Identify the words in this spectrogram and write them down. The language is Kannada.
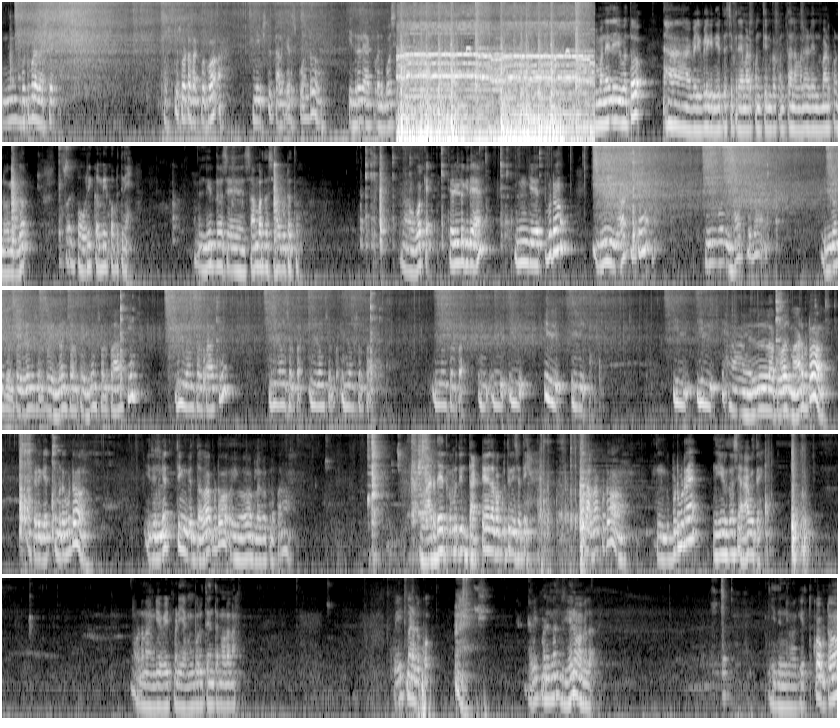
ಹಿಂಗೆ ಬಿಟ್ಬಿಡೋದು ಅಷ್ಟೇ. ಫಸ್ಟು ಸೋಟ ಹಾಕ್ಬೇಕು. ನೆಕ್ಸ್ಟ್ ತಲೆ ಕೆಡಿಸ್ಕೊಂಡು ಇದರಲ್ಲಿ ಹಾಕ್ಬಿಡೋದು, ಬೋಸಿ. ಮನೇಲಿ ಇವತ್ತು ಬೆಳಿಗ್ಗೆ ಬೆಳಿಗ್ಗೆ ನೀರು ದೋಸೆ ಮಾಡ್ಕೊಂಡು ತಿನ್ಬೇಕು ಅಂತ ನಮ್ಮ ಇದು ಮಾಡ್ಕೊಂಡು ಹೋಗಿದ್ಲು. ಸ್ವಲ್ಪ ಉರಿ ಕಮ್ಮಿ ಇಟ್ಕೊಬಿಡ್ತೀನಿ ಆಮೇಲೆ ನೀರು ದೋಸೆ, ಸಾಂಬಾರು ದೋಸೆ ಆಗ್ಬಿಟ್ಟತ್ತು. ಓಕೆ, ತೆಳ್ಳಗಿದೆ. ಹಿಂಗೆ ಎತ್ಬಿಟ್ಟು ಹಿಂಗೆ ಹಾಕ್ಬಿಟ್ಟು ಹಿಂಗೊಂದು ಹಾಕ್ಬಿಟ್ಟು ಇಲ್ಲೊಂದು ಸ್ವಲ್ಪ ಇಲ್ಲೊಂದು ಸ್ವಲ್ಪ ಇಲ್ಲೊಂದು ಸ್ವಲ್ಪ ಇಲ್ಲೊಂದು ಸ್ವಲ್ಪ ಹಾಕಿ, ಇಲ್ಲೊಂದು ಸ್ವಲ್ಪ ಹಾಕಿ, ಇಲ್ಲೊಂದು ಸ್ವಲ್ಪ ಇಲ್ಲೊಂದು ಸ್ವಲ್ಪ ಇಲ್ಲೊಂದು ಸ್ವಲ್ಪ ಇನ್ನೊಂದು ಸ್ವಲ್ಪ, ಇಲ್ಲಿ ಇಲ್ಲಿ ಇಲ್ಲಿ ಇಲ್ಲಿ ಇಲ್ಲಿ ಇಲ್ಲಿ, ಹಾಂ, ಎಲ್ಲ ಕ್ಲೋಸ್ ಮಾಡಿಬಿಟ್ಟು ಆ ಕಡೆಗೆ ಎತ್ತು ಮಡಗ್ಬಿಟ್ಟು, ಇದನ್ನ ಎತ್ತಿ ಹಿಂಗೆ ದವಾಕ್ಬಿಟ್ಟು ಅಯ್ಯೋ, ಆಗ್ಲೇಬೇಕಲ್ಲಪ್ಪ. ಮಾಡದೇ ಎತ್ಕೊಂಡ್ಬಿಡ್ತೀನಿ ತಟ್ಟೆ ದಬ್ಬಾಕ್ಬಿಡ್ತೀನಿ ಈ ಸತಿ. ದಬ್ಬಾಕ್ಬಿಟ್ಟು ಹಿಂಗೆ ಬಿಟ್ಬಿಟ್ರೆ ನೀರು ದೋಸೆ ಆಗುತ್ತೆ. ನೋಡೋಣ, ಹಂಗೆ ವೆಯ್ಟ್ ಮಾಡಿ ಹೆಂಗೆ ಬರುತ್ತೆ ಅಂತ ನೋಡೋಣ. ವೆಯ್ಟ್ ಮಾಡಬೇಕು. ವೆಯ್ಟ್ ಮಾಡಿಲ್ಲ ಅಂದ್ರೆ ಏನೂ ಆಗಲ್ಲ. ಇದನ್ನ ಇವಾಗ ಎತ್ಕೊಬಿಟ್ಟು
